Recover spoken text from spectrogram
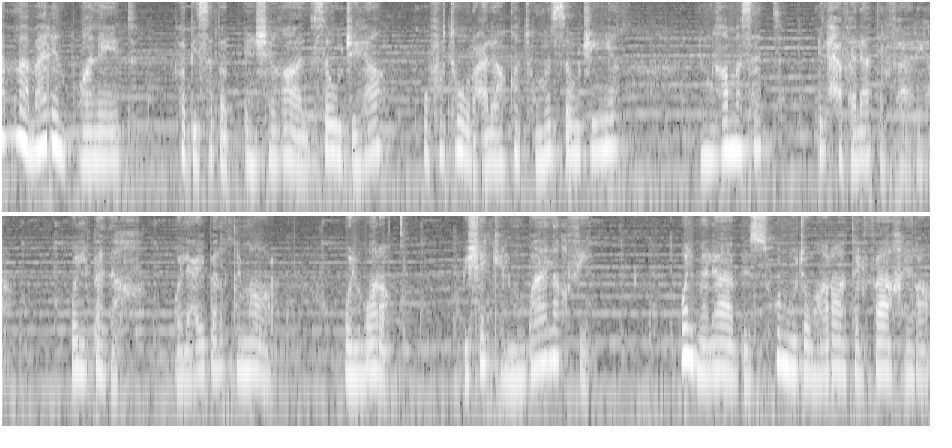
أما ماري أنطوانيت فبسبب انشغال زوجها وفتور علاقتهم الزوجية انغمست بالحفلات الفارهة والبذخ ولعب القمار والورق بشكل مبالغ فيه والملابس والمجوهرات الفاخرة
